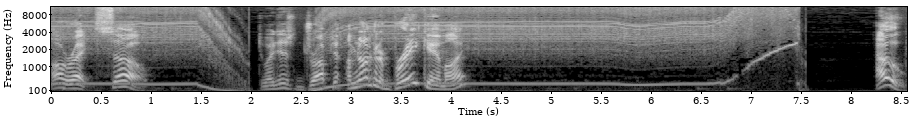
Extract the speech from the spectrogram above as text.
Alright, so. Do I just drop down? I'm not gonna break, am I? Oh!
